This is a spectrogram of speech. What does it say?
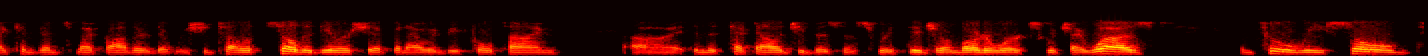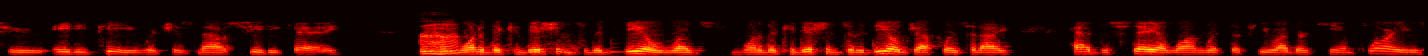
I convinced my father that we should tell, sell the dealership and I would be full time uh, in the technology business with Digital Motor Works, which I was until we sold to ADP, which is now CDK. Uh-huh. And one of the conditions of the deal was one of the conditions of the deal, Jeff, was that I had to stay along with a few other key employees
